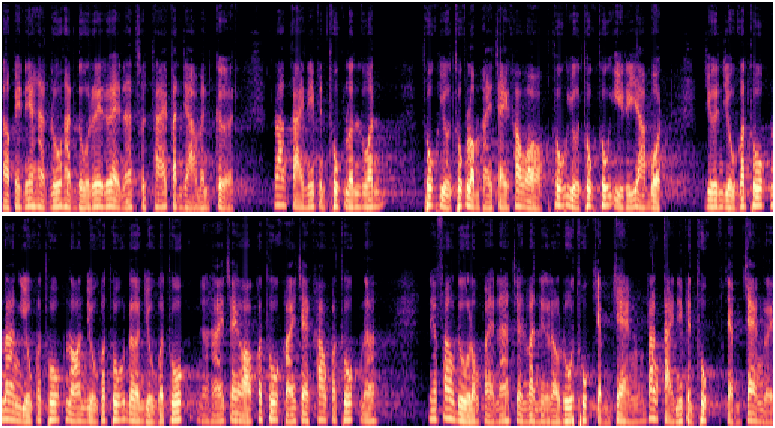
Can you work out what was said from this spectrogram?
ต่อไปนี้หัดรู้หัดดูเรื่อยๆนะสุดท้ายปัญญามันเกิด ร่างกายนี้เป็นทุกข์ล้วนๆ ทุกอยู่ทุกลมหายใจเข้าออก ทุกอยู่ทุกทุกอิริยาบถยืนอยู่ก็ทุกนั่งอยู่ก็ทุกนอนอยู่ก็ทุกเดินอยู่ก็ทุกหายใจออกก็ทุกหายใจเข้าก็ทุกนะเนี่ยเฝ้าดูลงไปนะจนวันหนึ่งเรารู้ทุกข์แจ่มแจ้ง ร่างกายนี้เป็นทุกข์แจ่มแจ้งเลย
